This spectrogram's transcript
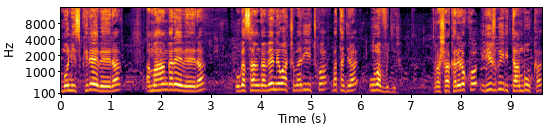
monisiko irebera amahanga arebera ugasanga bene wacu baricwa batagira ubavugira. Turashaka rero ko iri jwi ritambuka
